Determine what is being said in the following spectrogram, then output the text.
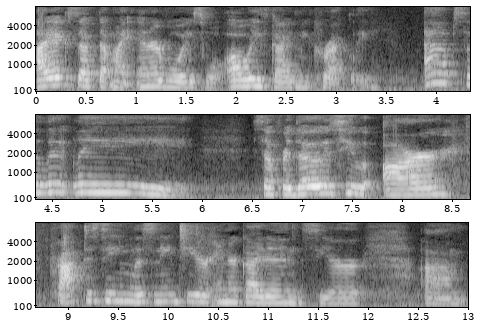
I accept that my inner voice will always guide me correctly. Absolutely. So for those who are practicing listening to your inner guidance, your um,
